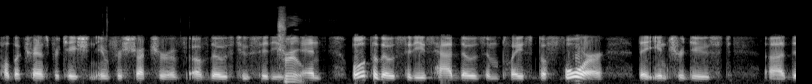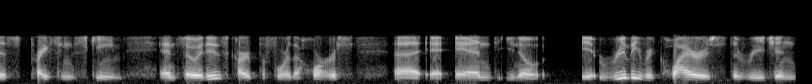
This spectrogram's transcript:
public transportation infrastructure of, of those two cities. True. And both of those cities had those in place before they introduced uh, this pricing scheme. And so it is cart before the horse. Uh, and, you know, it really requires the region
